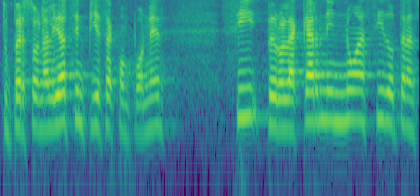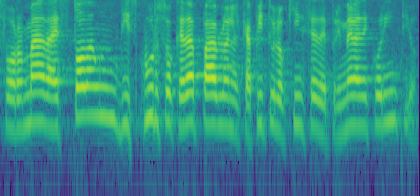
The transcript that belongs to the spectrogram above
Tu personalidad se empieza a componer. Sí, pero la carne no ha sido transformada. Es todo un discurso que da Pablo en el capítulo 15 de Primera de Corintios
